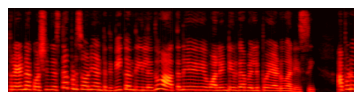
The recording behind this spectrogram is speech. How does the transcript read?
ప్రేరణ క్వశ్చన్ చేస్తే అప్పుడు సోనియా అంటది బీకన్ తీయలేదు. అతనే వాలంటీర్‌గా వెళ్ళిపోయాడు అనేసి. అప్పుడు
